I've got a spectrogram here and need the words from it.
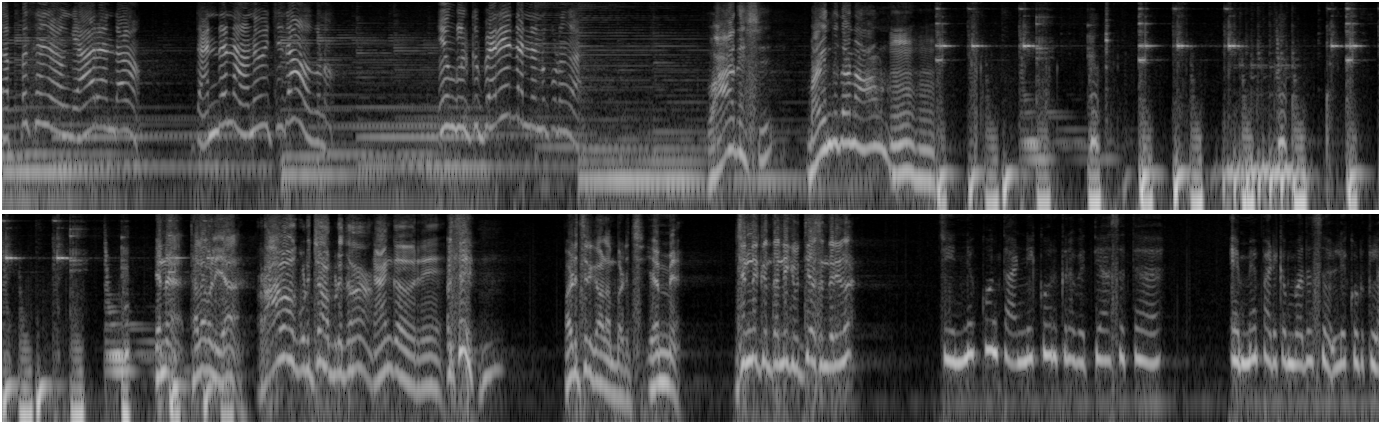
தப்பு செஞ்சவங்க யாரா இருந்தாலும் தண்டனை அனுபவிச்சுதான் ஆகணும். இவங்களுக்கு பெரிய தண்டனை கொடுங்க. வாரிசு பயந்து தானே ஆகணும் என்ன தலைவலியா? ராவா குடிச்சா அப்படிதான். நாங்க அவரு? படிச்சிருக்காளாம் படிச்சு எம்ஏ ஜின்னுக்கும் தண்ணிக்கு வித்தியாசம் தெரியல சின்னுக்கும் தண்ணிக்கும் இருக்கிற வித்தியாசத்தை எம்ஏ படிக்கும்போது சொல்லி கொடுக்கல.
